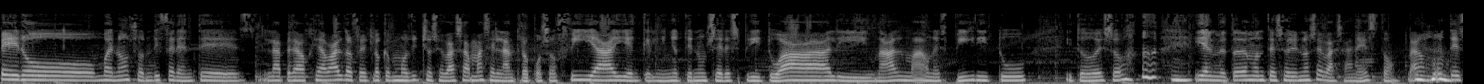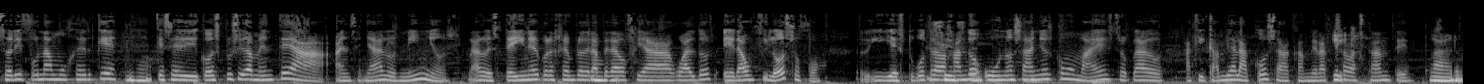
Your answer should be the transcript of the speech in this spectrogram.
pero bueno, son diferentes. La pedagogía Waldorf es lo que hemos dicho, se basa más en la antroposofía y en que el niño tiene un ser espiritual y un alma, un espíritu y todo eso. y el método de Montessori no se basa en esto. Claro, Montessori fue una mujer que, que se dedicó exclusivamente a, a enseñar a los niños. Claro, Steiner, por ejemplo, de la pedagogía Waldorf, era un filósofo y estuvo Sí, trabajando sí. unos años como maestro, claro. Aquí cambia la cosa, cambia la cosa Y- bastante. Claro.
